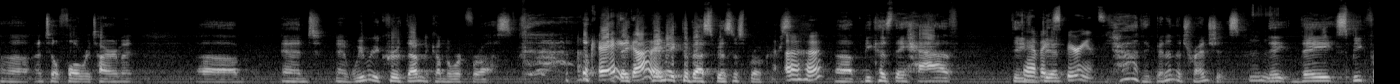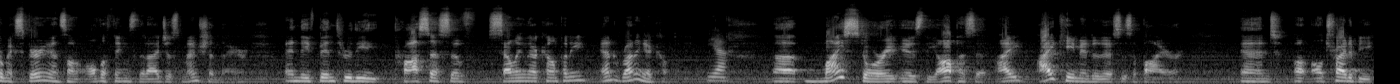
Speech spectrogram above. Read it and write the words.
uh, until full retirement. Uh, and and we recruit them to come to work for us. Okay, they, got it. they make the best business brokers Uh-huh. uh, because they have They have been, experience. Yeah, they've been in the trenches. Mm-hmm. They they speak from experience on all the things that I just mentioned there, and they've been through the process of selling their company and running a company. Yeah. Uh, my story is the opposite. I, I came into this as a buyer, and I'll, I'll try to be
